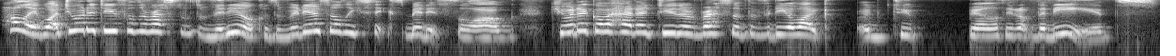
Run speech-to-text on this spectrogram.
Holly, what do you want to do for the rest of the video? Because the video is only six minutes long. Do you want to go ahead and do the rest of the video, like, um, to building up the needs?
